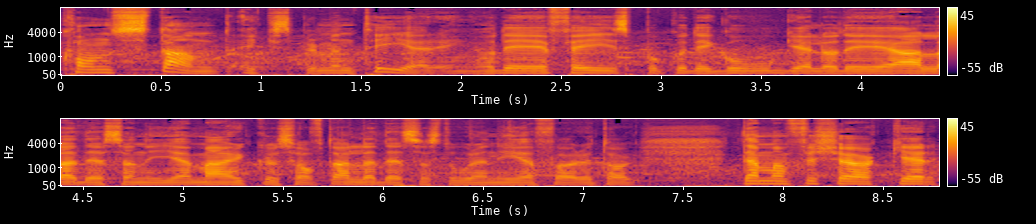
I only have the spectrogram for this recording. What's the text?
konstant experimentering och det är Facebook och det är Google och det är alla dessa nya Microsoft, alla dessa stora nya företag där man försöker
